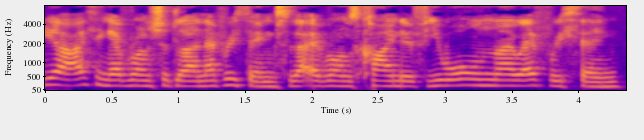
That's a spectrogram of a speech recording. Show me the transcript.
Yeah, I think everyone should learn everything so that everyone's kind of you all know everything.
